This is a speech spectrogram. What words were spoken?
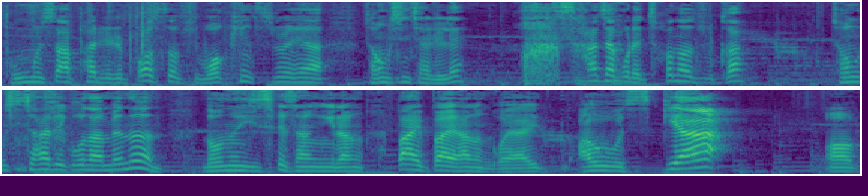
동물 사파리를 버스 없이 walking through 해야 정신 차릴래? 확 사자고래 쳐넣어줄까? 정신 차리고 나면은 너는 이 세상이랑 빠이빠이 하는 거야. 아우 스키야. 어,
